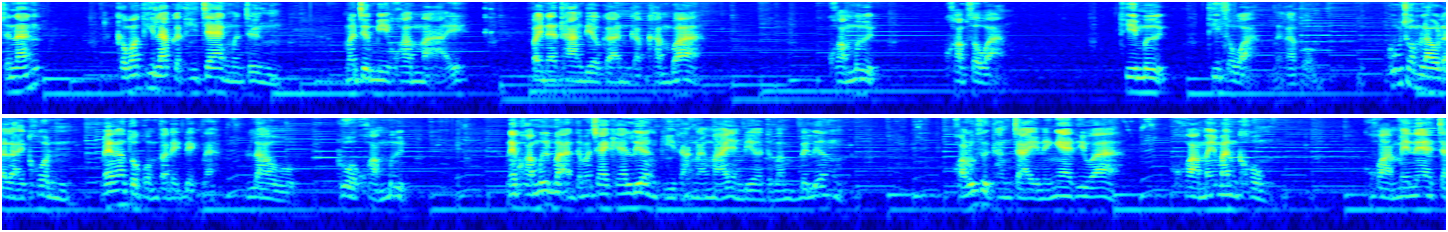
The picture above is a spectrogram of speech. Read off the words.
ฉะนั้นคำว่าที่ลับกับที่แจ้งมันจึงมันจึงมีความหมายไปในทางเดียวกันกับคำว่า ความมืด ความสว่าง ที่มืดที่สว่างนะครับผมคุณผู้ชมเราหลาย ๆ คนแม้กระทั่งตัวผมตอนเด็ก ๆ นะ เรา กลัวความมืด ในความมืดมันอาจจะไม่ใช่แค่เรื่องผีสางนางไม้อย่างเดียว แต่มันเป็นเรื่องความรู้สึกทางใจในแง่ที่ว่า ความไม่มั่นคง ความไม่แน่ใจ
